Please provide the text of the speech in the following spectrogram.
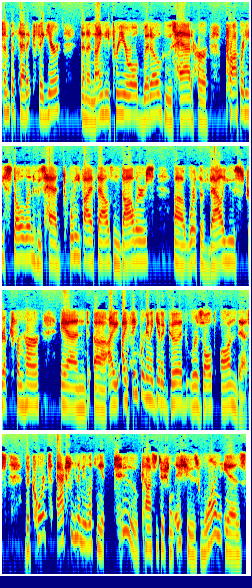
sympathetic figure than a 93 year old widow who's had her property stolen, who's had $25,000 uh, worth of value stripped from her. And uh, I, I think we're going to get a good result on this. The court's actually going to be looking at two constitutional issues. One is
